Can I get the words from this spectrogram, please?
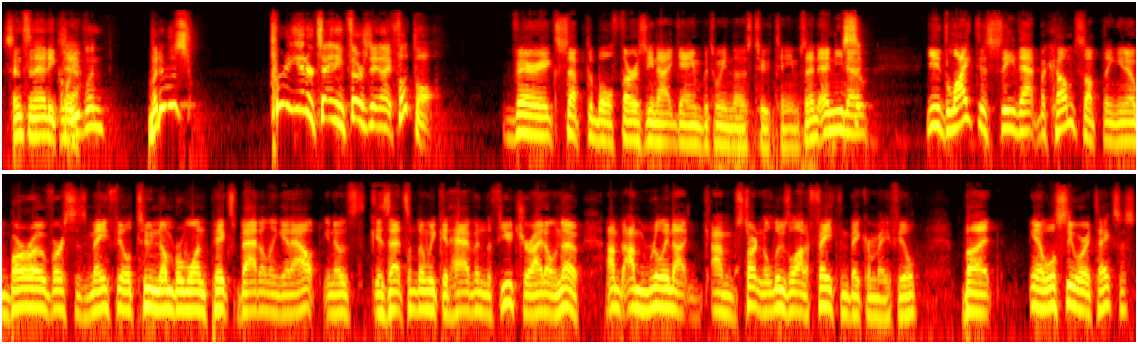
Cincinnati Cleveland. Yeah but it was pretty entertaining Thursday night football. Very acceptable Thursday night game between those two teams. And and you know, you'd like to see that become something, you know, Burrow versus Mayfield, two number 1 picks battling it out. You know, is, is that something we could have in the future? I don't know. I'm I'm really not I'm starting to lose a lot of faith in Baker Mayfield, but you know, we'll see where it takes us.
